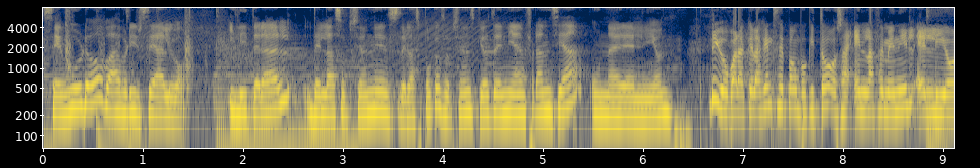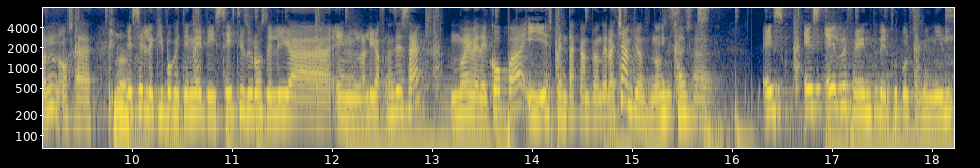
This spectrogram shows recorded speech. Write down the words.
seguro va a abrirse algo. y literal, de las opciones, de las pocas opciones que yo tenía en Francia, una era en Lyon. Digo, para que la gente sepa un poquito, o sea, en la femenil, el Lyon, o sea, Claro. es el equipo que tiene 16 títulos de liga en la liga francesa, 9 de copa y es pentacampeón de la Champions, ¿no? Entonces, Exacto. o sea, es, es el referente del fútbol femenil,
